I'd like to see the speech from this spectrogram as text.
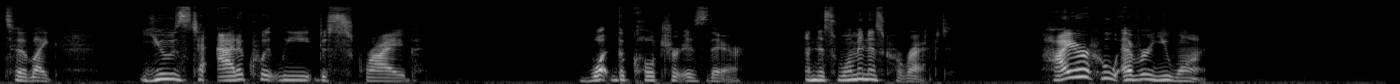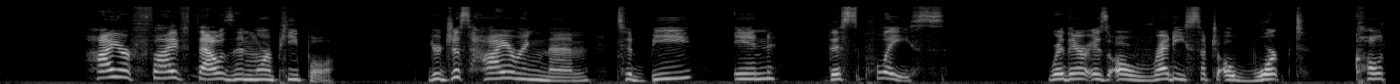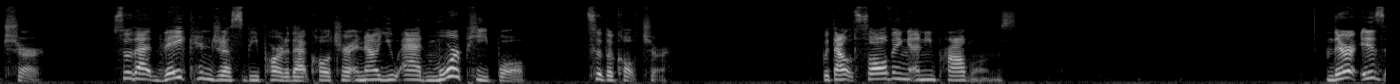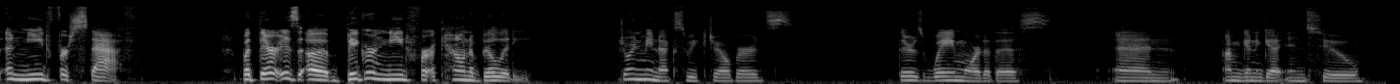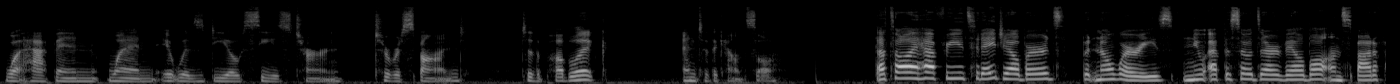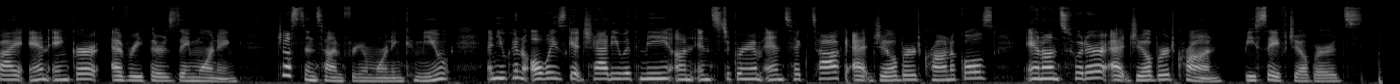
to like use to adequately describe what the culture is there. And this woman is correct. Hire whoever you want. Hire 5,000 more people. You're just hiring them to be in this place where there is already such a warped culture so that they can just be part of that culture. And now you add more people to the culture without solving any problems. There is a need for staff, but there is a bigger need for accountability. Join me next week, jailbirds. There's way more to this, and I'm going to get into what happened when it was DOC's turn to respond to the public and to the council. That's all I have for you today, jailbirds. But no worries, new episodes are available on Spotify and Anchor every Thursday morning, just in time for your morning commute. And you can always get chatty with me on Instagram and TikTok at Jailbird Chronicles and on Twitter at Jailbird Cron. Be safe, jailbirds.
